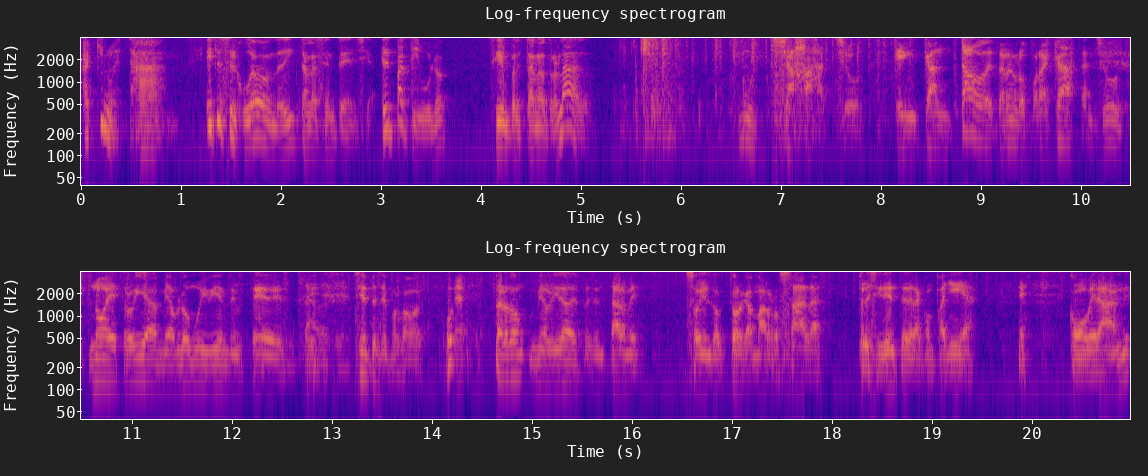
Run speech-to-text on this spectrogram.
Aquí no están. Este es el juzgado donde dictan la sentencia. El patíbulo siempre está en otro lado. Muchachos, encantado de tenerlos por acá. Nuestro guía me habló muy bien de ustedes. Siéntese, por favor. Oh, perdón, me olvidé de presentarme. Soy el doctor Gamarro Salas, presidente de la compañía. Como verán,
